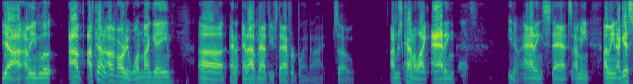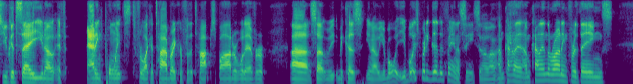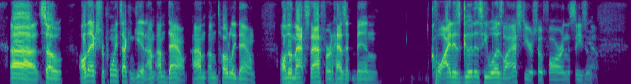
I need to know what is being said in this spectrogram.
Yeah, I mean, look, I've I've kind of I've already won my game, uh, and and I have Matthew Stafford playing tonight, so I'm just kind of like adding, you know, adding stats. I mean, I mean, I guess you could say, you know, if adding points for like a tiebreaker for the top spot or whatever, Uh, so because you know your boy, your boy's pretty good at fantasy, so I'm kind of I'm kind of in the running for things. Uh, so all the extra points I can get, I'm I'm down. I'm I'm totally down. Although Matt Stafford hasn't been quite as good as he was last year so far in the season.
